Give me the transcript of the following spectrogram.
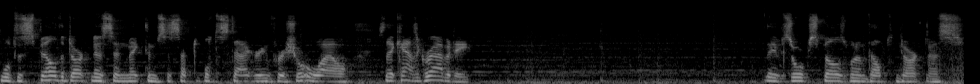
will dispel the darkness and make them susceptible to staggering for a short while. So they cast gravity. They absorb spells when enveloped in darkness.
